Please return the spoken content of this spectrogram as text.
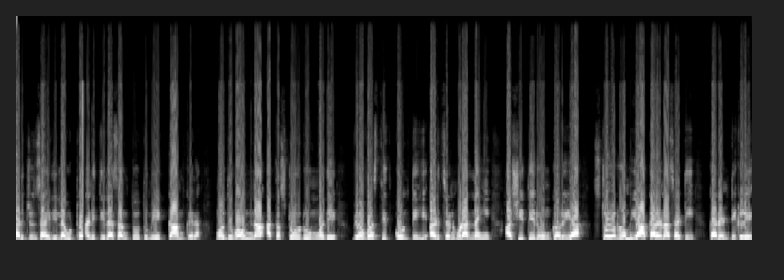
अर्जुन सायलीला उठव आणि तिला सांगतो तुम्ही एक काम करा. मधुभाऊंना आता स्टोर रूममध्ये व्यवस्थित कोणतीही अडचण होणार नाही. अशी ती रूम करूया. स्टोर रूम या कारणासाठी कारण तिकडे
